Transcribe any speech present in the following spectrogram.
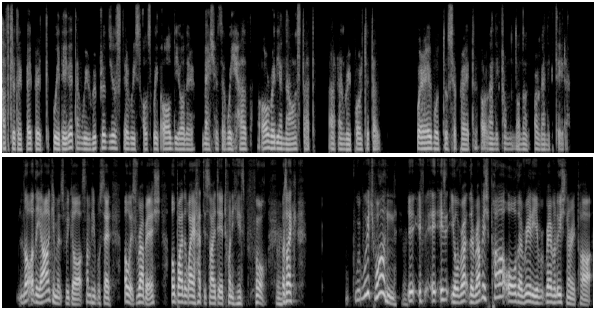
after the paper, we did it and we reproduced the results with all the other measures that we had already announced that uh, and reported that we're able to separate organic from non-organic data. A lot of the arguments we got, some people said, "Oh, it's rubbish." Oh, by the way, I had this idea 20 years before. Mm-hmm. I was like, which one? Mm-hmm. If is it your the rubbish part or the really revolutionary part?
